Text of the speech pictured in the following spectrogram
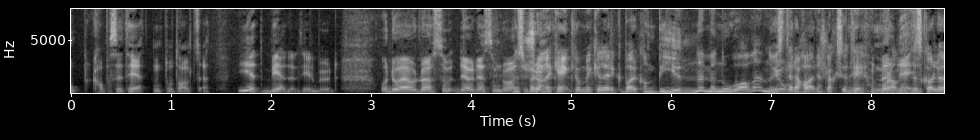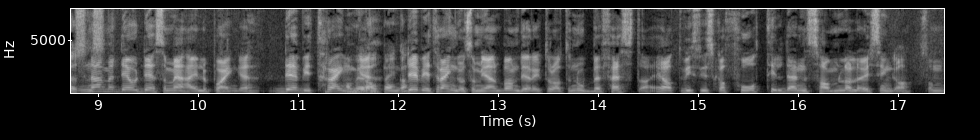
opp kapasiteten totalt sett. Gi et bedre tilbud. Og da er jo det, det, er jo det som da, Men spør han ikke egentlig om ikke dere ikke bare kan begynne med noe av det? Hvis jo, dere har en slags idé om hvordan det, dette skal løses? Nei, men Det er jo det som er hele poenget. Det vi trenger, det vi trenger som Jernbanedirektoratet nå befester, er at hvis vi skal få til den samla løsninga, som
